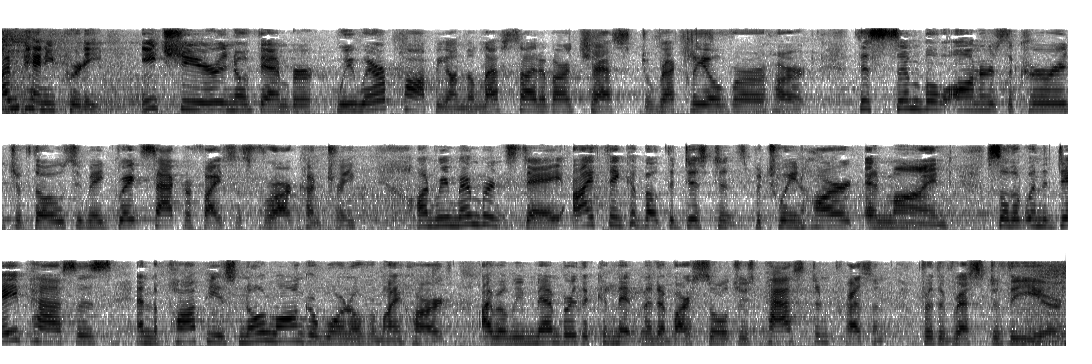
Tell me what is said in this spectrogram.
I'm Penny Priddy. Each year in November, we wear a poppy on the left side of our chest, directly over our heart. This symbol honors the courage of those who made great sacrifices for our country. On Remembrance Day, I think about the distance between heart and mind, so that when the day passes and the poppy is no longer worn over my heart, I will remember the commitment of our soldiers past and present for the rest of the year.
